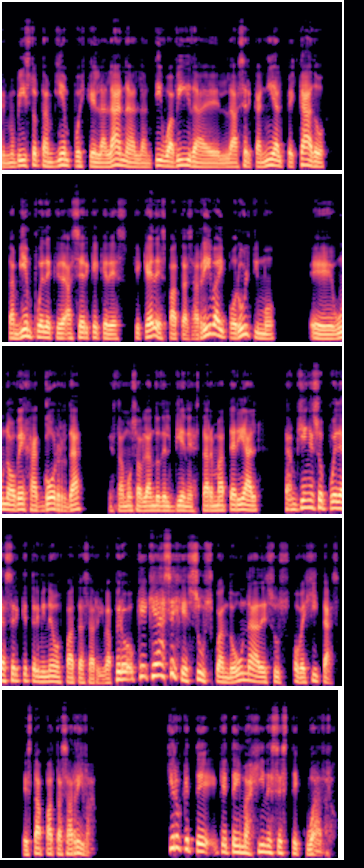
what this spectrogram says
hemos visto también pues que la lana, la antigua vida, la cercanía al pecado, también puede hacer que quedes, que quedes patas arriba. Y por último, una oveja gorda, estamos hablando del bienestar material, también eso puede hacer que terminemos patas arriba. Pero, ¿qué, ¿qué, hace Jesús cuando una de sus ovejitas está patas arriba? Quiero que te, que te imagines este cuadro.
